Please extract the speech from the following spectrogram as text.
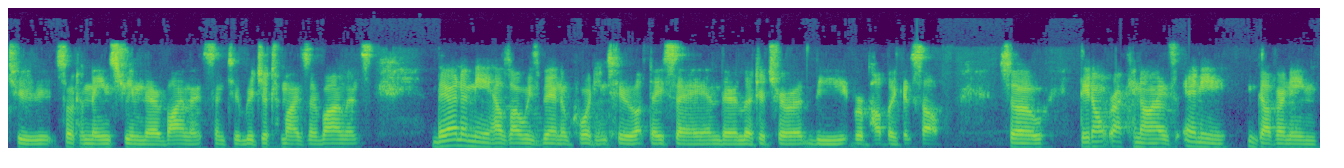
to sort of mainstream their violence and to legitimize their violence. their enemy has always been, according to what they say in their literature, the republic itself. So they don't recognize any governing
